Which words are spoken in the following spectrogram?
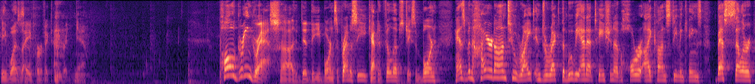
he was a perfect hybrid. Yeah. Paul Greengrass, uh, who did the Bourne Supremacy, Captain Phillips, Jason Bourne, has been hired on to write and direct the movie adaptation of horror icon Stephen King's bestseller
